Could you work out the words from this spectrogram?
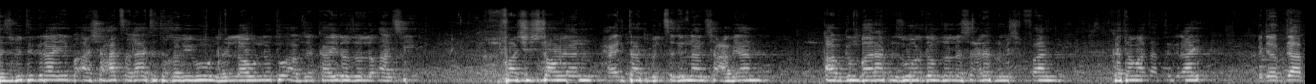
ህዝቢ ትግራይ ብኣሽሓት ፀላእቲ ተኸቢቡ ንህላውነቱ ኣብ ዘካይዶ ዘሎ ቃልሲ ፋሽስታውያን ሓይልታት ብልፅግናን ሻዕብያን ኣብ ግንባራት ንዝወርዶም ዘሎ ስዕረት ንምሽፋን ከተማታት ትግራይ ብደብዳብ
